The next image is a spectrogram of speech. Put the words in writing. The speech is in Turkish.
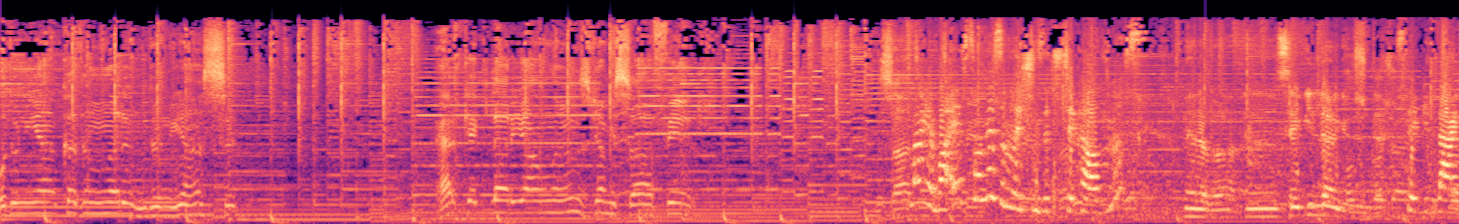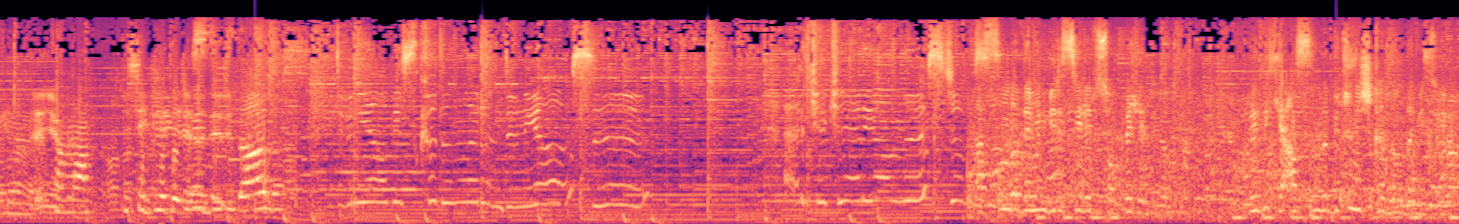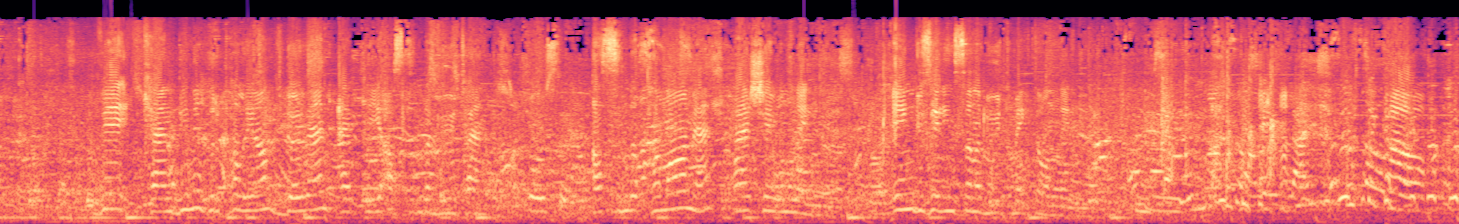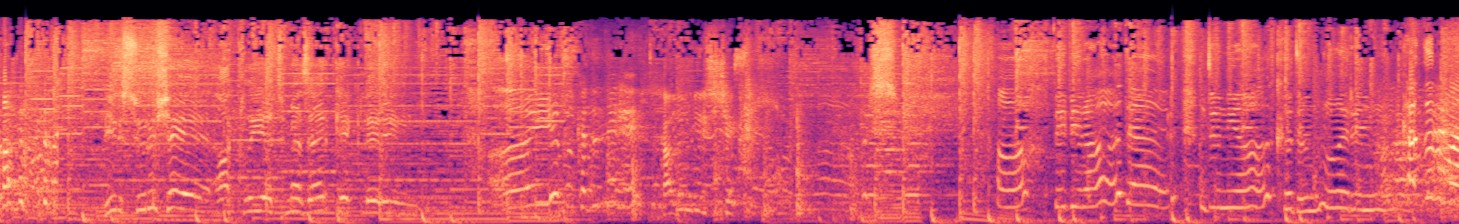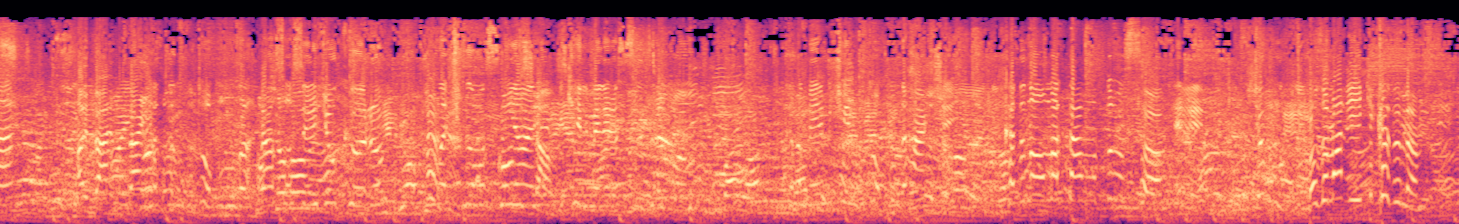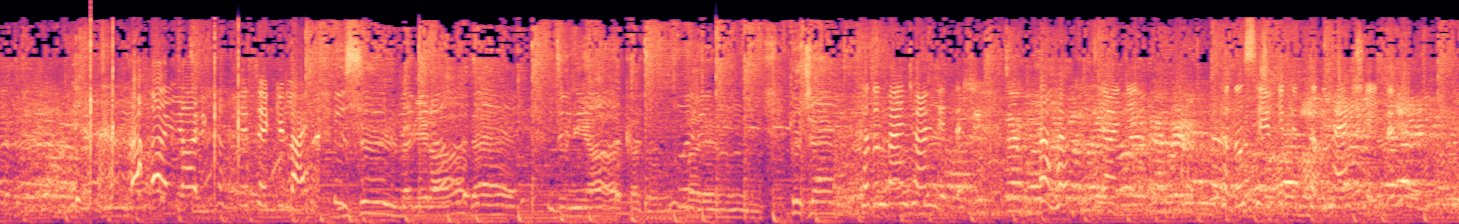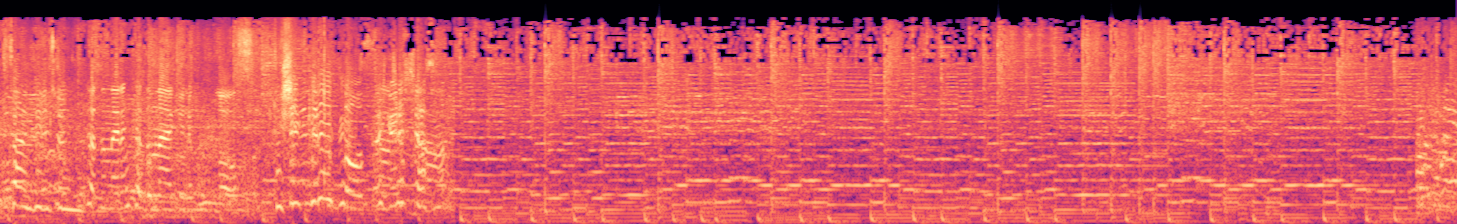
Bu dünya kadınların dünyası Erkekler yalnızca misafir Zaten Merhaba, en son ne zaman eşinize çiçek aldınız? Merhaba, ee, sevgililer gününde. Sevgililer gününde. Tamam. Teşekkür ederiz. ederim. Sağ olun. Dünya biz kadınların dünyası Erkekler yalnızca Aslında demin birisiyle bir sohbet ediyorduk. Dedi ki aslında bütün iş kadında bitiyor. Ve kendini hırpalayan, döven erkeği aslında büyütendir. Aslında tamamen her şey onun elinde. En güzel insanı büyütmek de onun elinde. Teşekkürler. Hoşçakalın. bir sürü şeye aklı yetmez erkeklerin Ay Kadın nereye? Kadın bir çiçek. ah be birader Dünya kadınların Kadın mı? Ay ben ben kadın bu toplumda ben sosyoloji okuyorum. Bunun açıklamasını yani kelimelere sığdıramam. Kadın benim için bu toplumda her şey. Kadın olmaktan mutlu musun? Evet. Çok mutluyum. O zaman iyi ki kadınım. Harika. Teşekkürler. Üzülme birader Dünya kadınların Kadın bence annedir. yani kadın sevgidir, kadın her şeydir. Sen bilirsin. Kadınların kadınlar günü kutlu olsun. Teşekkür ederim. Görüşürüz.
